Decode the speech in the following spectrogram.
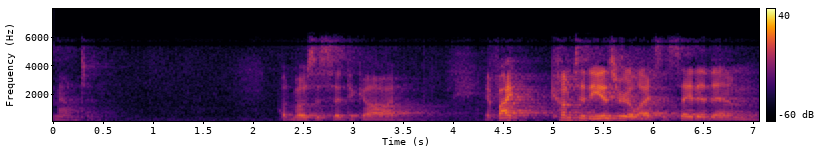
mountain. But Moses said to God, If I come to the Israelites and say to them,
